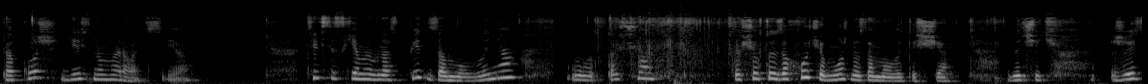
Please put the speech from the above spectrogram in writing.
Також є нумерація. Ці всі схеми у нас під замовлення. От, так що, якщо хтось захоче, можна замовити ще. Значить, життя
